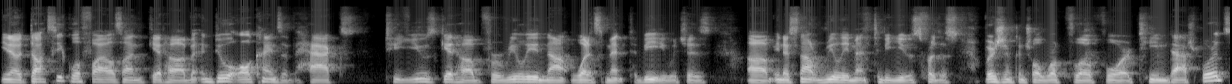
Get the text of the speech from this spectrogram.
you know, dot .SQL files on GitHub and do all kinds of hacks to use GitHub for really not what it's meant to be, which is, um, you know, it's not really meant to be used for this version control workflow for team dashboards.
